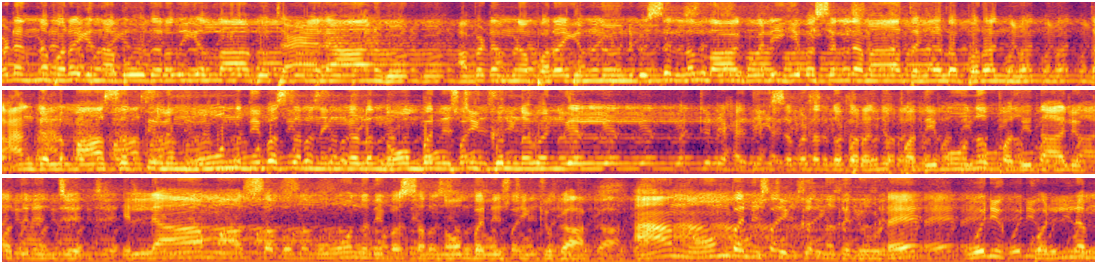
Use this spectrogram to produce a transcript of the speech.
അവിടെ നിന്ന് പറയുന്ന അബൂദറിയാഹു അൻഹു അവിടെ നിന്ന് പറയുന്നു നബി സല്ലല്ലാഹു അലൈഹി വസല്ലമ തങ്ങൾ പറഞ്ഞു താങ്കൾ മാസത്തിൽ മൂന്ന് ദിവസം നിങ്ങൾ നോമ്പനുഷ്ഠിക്കുന്നുവെങ്കിൽ മറ്റൊരു ഹദീസ് അവിടെ നിന്ന് പറഞ്ഞു പതിമൂന്ന് പതിനാല് പതിനഞ്ച് എല്ലാ മാസവും മൂന്ന് ദിവസം നോമ്പനുഷ്ഠിക്കുക ആ നോമ്പനുഷ്ഠിക്കുന്നതിലൂടെ ഒരു കൊല്ലം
